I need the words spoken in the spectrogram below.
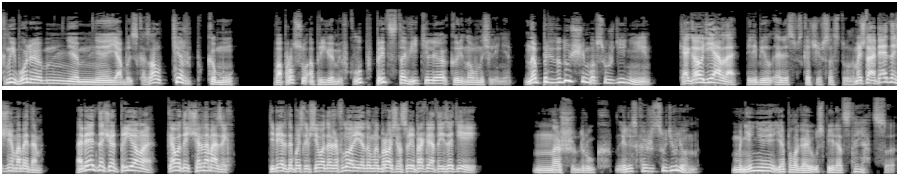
к наиболее, я бы сказал, терпкому вопросу о приеме в клуб представителя коренного населения. На предыдущем обсуждении... — Какого дьявола? — перебил Элис, вскочив со стула. — Мы что, опять начнем об этом? Опять насчет приема кого-то из черномазых? Теперь-то после всего даже Флори, я думаю, бросил свои проклятые затеи. Наш друг Элис, кажется, удивлен. Мнение, я полагаю, успели отстояться.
